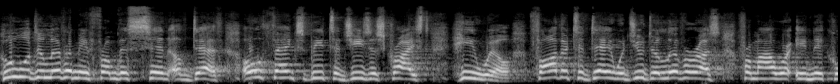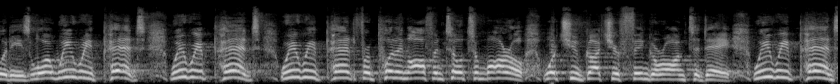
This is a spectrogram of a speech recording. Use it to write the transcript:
Who will deliver me from this sin of death? Oh, thanks be to Jesus Christ. He will. Father, today, would you deliver us from our iniquities? Lord, we repent. We repent. We repent for putting off until tomorrow what you've got your finger on today. We repent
